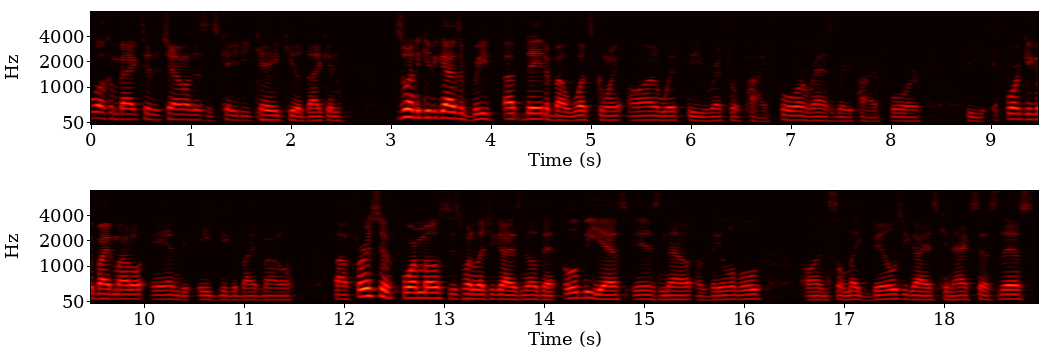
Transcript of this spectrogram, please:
Welcome back to the channel. This is KDK, Kiodiekin. Just wanted to give you guys a brief update about what's going on with the RetroPie 4, Raspberry Pi 4, the 4 gigabyte model and the 8 gigabyte model. Uh, first and foremost, just want to let you guys know that OBS is now available on select bills. You guys can access this.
